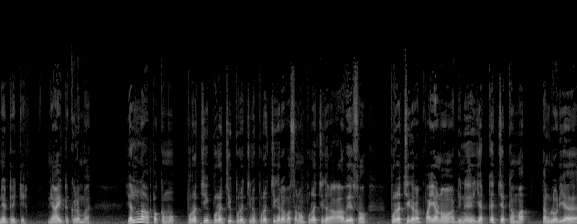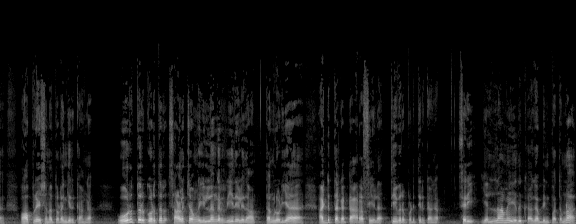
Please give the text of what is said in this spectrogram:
நேற்றைக்கு ஞாயிற்றுக்கிழமை எல்லா பக்கமும் புரட்சி புரட்சி புரட்சின்னு புரட்சிகர வசனம் புரட்சிகர ஆவேசம் புரட்சிகர பயணம் அப்படின்னு எக்கச்சக்கமாக தங்களுடைய ஆப்ரேஷனை தொடங்கியிருக்காங்க. ஒருத்தருக்கு ஒருத்தர் சளைச்சவங்க இல்லைங்கிற ரீதியில் தான் தங்களுடைய அடுத்த கட்ட அரசியலை தீவிரப்படுத்தியிருக்காங்க. சரி எல்லாமே எதுக்காக அப்படின்னு பார்த்தோம்னா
